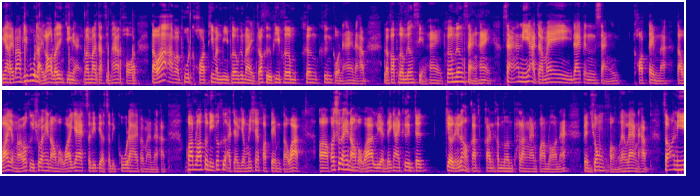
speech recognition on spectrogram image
มีอะไรบ้างพี่พูดหลายรอบแล้วจริงๆเนี่ยมันมาจาก 15 คอร์สแต่ว่าอะมาพูดคอร์สที่มันมีเพิ่มขึ้นมาอีกก็คือพี่เพิ่มเครื่องขึ้นกลให้นะครับ แล้วก็เพิ่มเรื่องเสียงให้ เพิ่มเรื่องแสงให้ แสงอันนี้อาจจะไม่ได้เป็นแสงคอร์สเต็มนะ แต่ว่าอย่างน้อยก็คือช่วยให้น้องบอกว่าแยกสลิปเดี่ยวสลิปคู่ได้ประมาณนะครับ ความร้อนตัวนี้ก็คืออาจจะยังไม่ใช่คอร์สเต็ม แต่ว่าเออก็ช่วยให้น้องบอกว่าเรียนได้ง่ายขึ้น จะเกี่ยวในเรื่องของการการคำนวณพลังงานความร้อนนะ เป็นช่วงของแรกๆนะครับสองอันนี้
